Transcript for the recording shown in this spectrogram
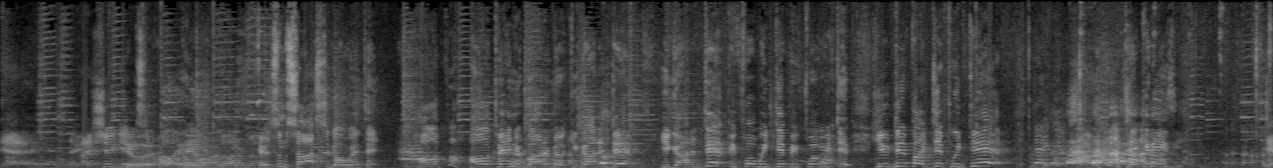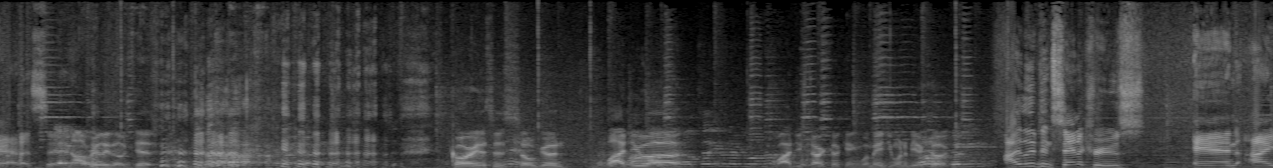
yeah. I should give you some jalapeno buttermilk. Here's some sauce to go with it. Jalap- Jalapeno buttermilk. You gotta dip. You gotta dip before we dip. Before we dip. You dip, I dip, we dip. All right, take it easy. Yeah, that's it. Not really though, dip. Cory, this is so good. Why'd you uh why'd you start cooking? What made you want to be a oh, cook? I lived in Santa Cruz and I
